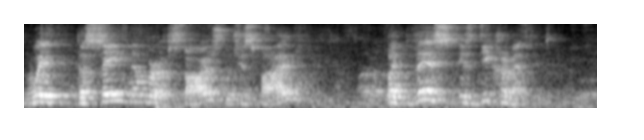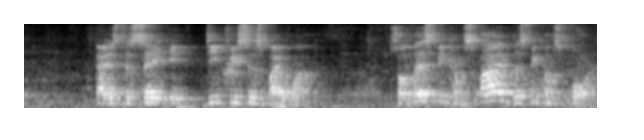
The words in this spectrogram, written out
with the same number of stars, which is 5, but this is decremented. That is to say, it decreases by 1. So this becomes 5, this becomes 4.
